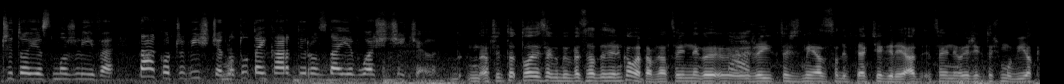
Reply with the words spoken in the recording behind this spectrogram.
czy to jest możliwe? Tak, oczywiście, no tutaj karty rozdaje właściciel. Znaczy, to, to jest jakby zasady rynkowe, prawda? Co innego, e, Tak. jeżeli ktoś zmienia zasady w trakcie gry, a co innego, jeżeli ktoś mówi, ok,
